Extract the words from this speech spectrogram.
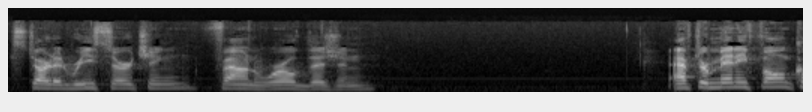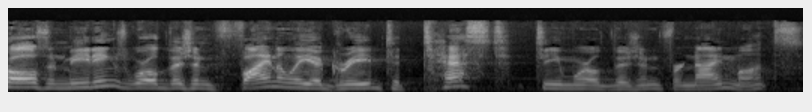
Started researching, found World Vision. After many phone calls and meetings, World Vision finally agreed to test Team World Vision for nine months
